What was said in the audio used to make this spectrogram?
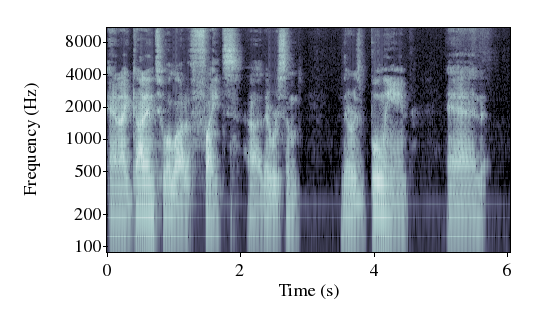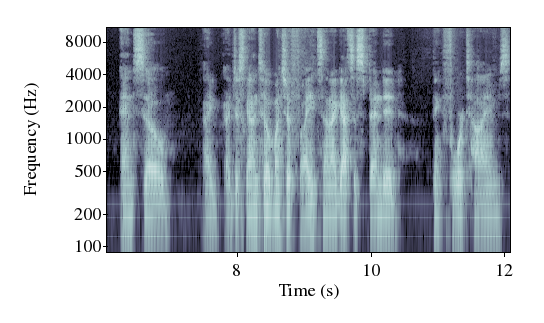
and I got into a lot of fights. Uh, there were some, there was bullying, and and so I I just got into a bunch of fights, and I got suspended, I think four times,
